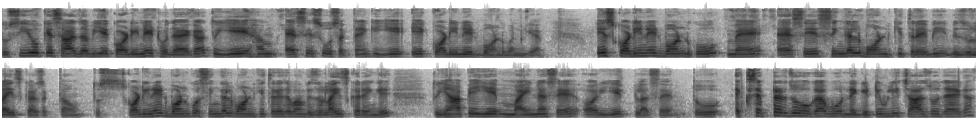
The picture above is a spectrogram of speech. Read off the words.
तो सीओ के साथ जब ये कोऑर्डिनेट हो जाएगा तो ये हम ऐसे सोच सकते हैं कि ये एक कोऑर्डिनेट बॉन्ड बन गया। इस कोऑर्डिनेट बॉन्ड को मैं ऐसे सिंगल बॉन्ड की तरह भी विजुलाइज कर सकता हूँ। तो कोऑर्डिनेट बॉन्ड को सिंगल बॉन्ड की तरह जब हम विजुलाइज करेंगे तो यहाँ पे ये माइनस है और ये प्लस है। तो एक्सेप्टर जो होगा वो नेगेटिवली चार्ज हो जाएगा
